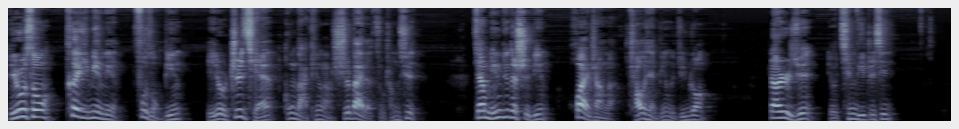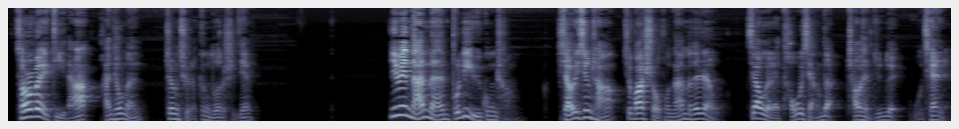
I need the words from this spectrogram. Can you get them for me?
李如松特意命令副总兵，也就是之前攻打平壤失败的祖承训，将明军的士兵换上了朝鲜兵的军装，让日军有轻敌之心，从而为抵达韩球门争取了更多的时间。因为南门不利于攻城，小西行长就把守护南门的任务交给了投降的朝鲜军队五千人，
